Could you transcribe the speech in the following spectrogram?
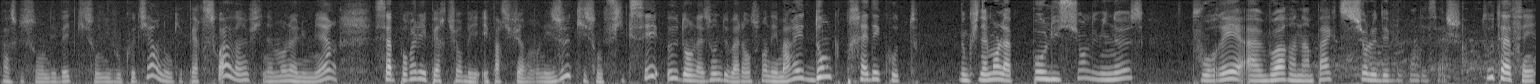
parce que ce sont des bêtes qui sont au niveau côtière, donc ils perçoivent hein, finalement la lumière, ça pourrait les perturber. Et particulièrement les œufs qui sont fixés, eux, dans la zone de balancement des marées, donc près des côtes. Donc finalement, la pollution lumineuse pourrait avoir un impact sur le développement des sèches. Tout à fait.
